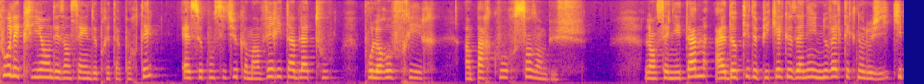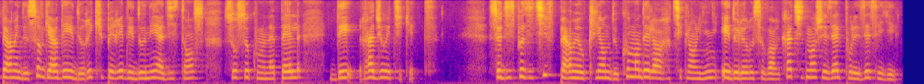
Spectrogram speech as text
Pour les clients des enseignes de prêt-à-porter, elles se constituent comme un véritable atout pour leur offrir un parcours sans embûches. L'enseigne Etam a adopté depuis quelques années une nouvelle technologie qui permet de sauvegarder et de récupérer des données à distance sur ce que l'on appelle des radioétiquettes. Ce dispositif permet aux clientes de commander leurs articles en ligne et de les recevoir gratuitement chez elles pour les essayer.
